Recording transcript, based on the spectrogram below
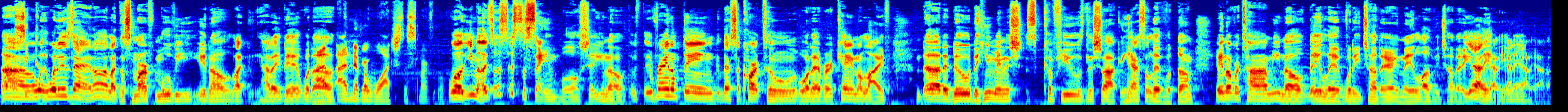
uh, what, what is that? Oh, like the Smurf movie, you know, like how they did with uh, I, I never watched the Smurf movie. well, you know, it's, it's it's the same bullshit. You know, random thing that's a cartoon whatever it came to life. Uh, the dude, the human is confused and shocked, and he has to live with them. And over time, you know, they live with each other and they love each other. Yada yada yada Yeah. yada yada.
